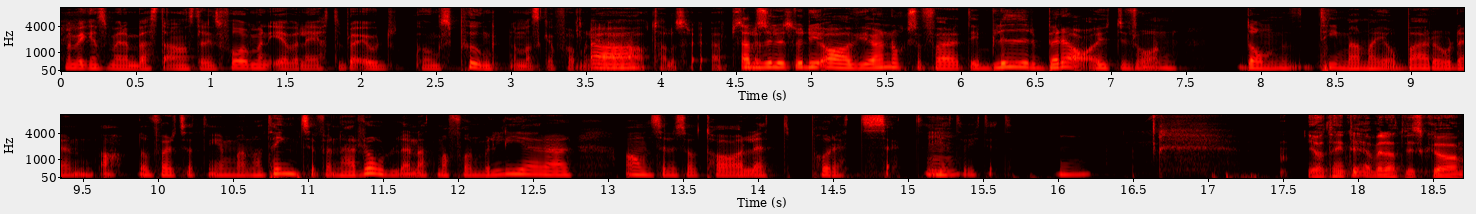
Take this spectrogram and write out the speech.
Men vilken som är den bästa anställningsformen är väl en jättebra utgångspunkt när man ska formulera Ja. avtal och sådär. Absolut. Absolut. och det är avgörande också för att det blir bra utifrån de timmar man jobbar och den, ja, de förutsättningar man har tänkt sig för den här rollen. Att man formulerar anställningsavtalet på rätt sätt. Det är Mm. jätteviktigt. Mm. Jag tänkte även att vi ska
